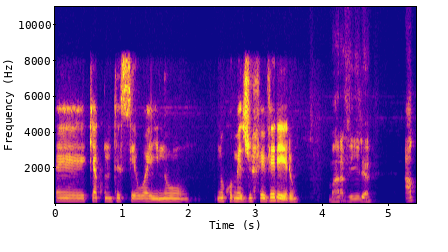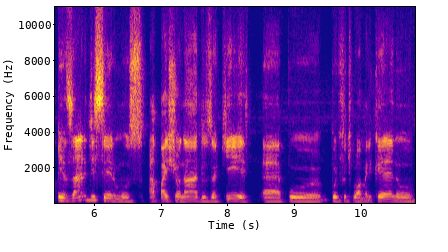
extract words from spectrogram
é, que aconteceu aí no, no começo de fevereiro. Maravilha. Apesar de sermos apaixonados aqui é, por, por futebol americano,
